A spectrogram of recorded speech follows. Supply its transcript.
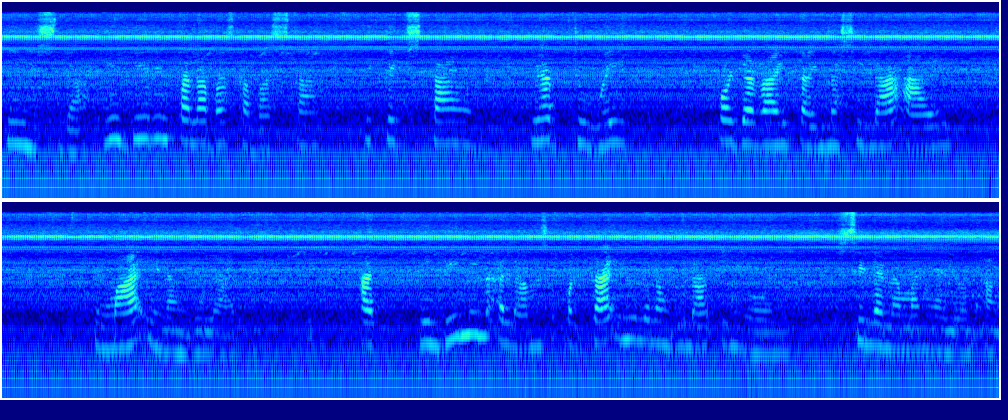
isda. Hindi rin pala basta-basta. Takes time. We have to wait for the right time na sila ay kumain ng bulati. At hindi nila alam sa pagkain nila ng bulating yon, sila naman ngayon ang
